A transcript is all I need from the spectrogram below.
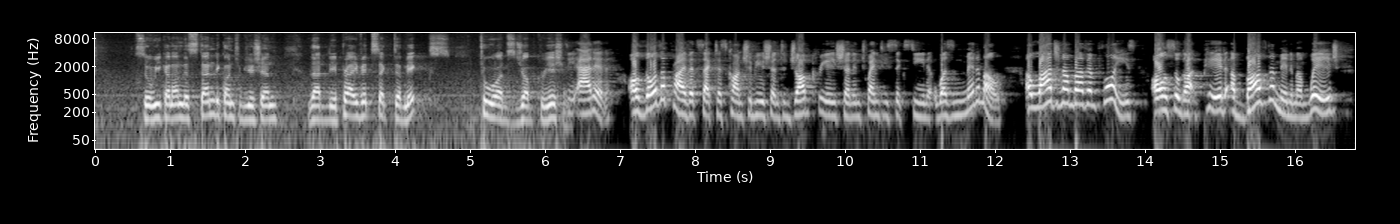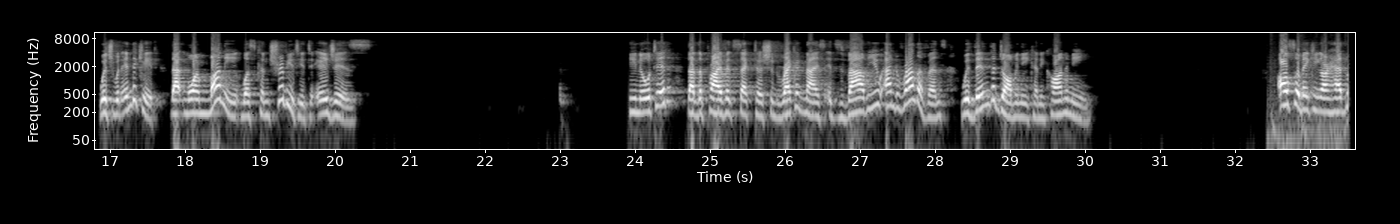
So we can understand the contribution that the private sector makes towards job creation. He added, although the private sector's contribution to job creation in 2016 was minimal, a large number of employees also got paid above the minimum wage, which would indicate that more money was contributed to ages. He noted that the private sector should recognize its value and relevance within the Dominican economy. Also making our headline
